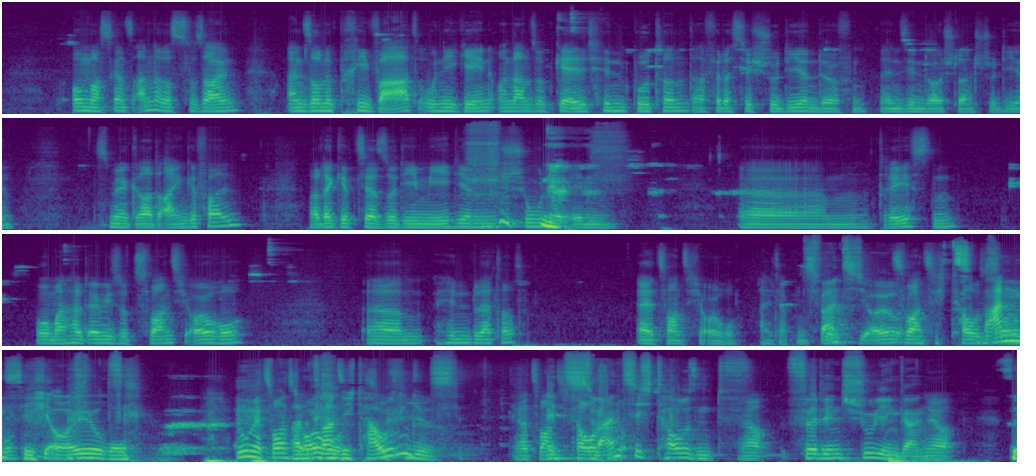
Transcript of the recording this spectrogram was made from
um was ganz anderes zu sagen, an so eine Privatuni gehen und dann so Geld hinbuttern dafür, dass sie studieren dürfen, wenn sie in Deutschland studieren. Das ist mir gerade eingefallen, weil da gibt es ja so die Medienschule in ähm, Dresden, wo man halt irgendwie so 20 Euro ähm, hinblättert. Äh, 20 Euro. Alter, 20 Euro? 20.000 20 Euro. Junge, 20 Euro. 20.000? So ja, 20.000. 20.000 ja. für den Studiengang. Ja.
